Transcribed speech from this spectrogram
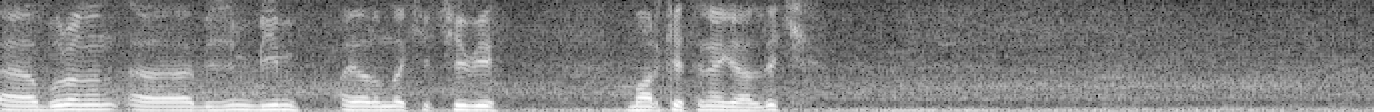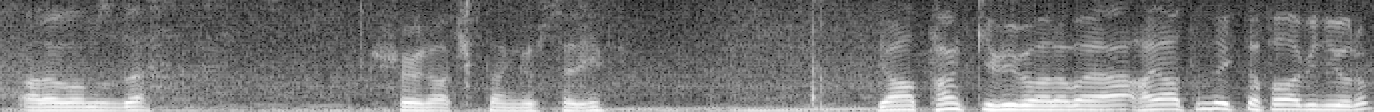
e, buranın e, bizim BİM ayarındaki Kiwi marketine geldik. Arabamızda şöyle açıktan göstereyim. Ya tank gibi bir araba ya. Hayatımda ilk defa biniyorum.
